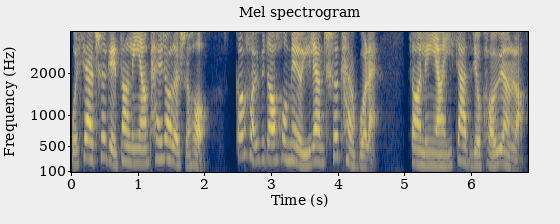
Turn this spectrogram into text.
我下车给藏羚羊拍照的时候，刚好遇到后面有一辆车开过来，藏羚羊一下子就跑远了，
